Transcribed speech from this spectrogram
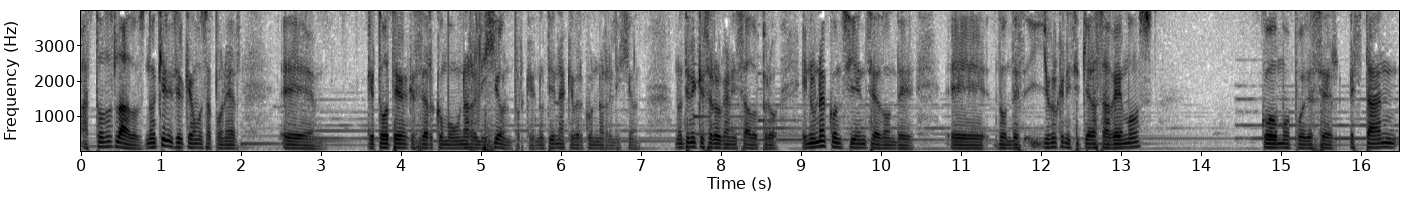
a todos lados. No quiere decir que vamos a poner eh, que todo tenga que ser como una religión, porque no tiene nada que ver con una religión. No tiene que ser organizado, pero en una conciencia donde, eh, donde yo creo que ni siquiera sabemos cómo puede ser. Es tan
